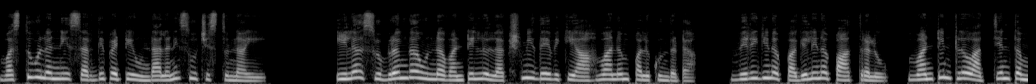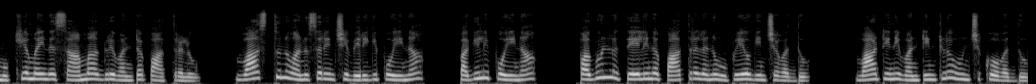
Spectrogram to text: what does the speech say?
వస్తువులన్నీ సర్దిపెట్టి ఉండాలని సూచిస్తున్నాయి. ఇలా శుభ్రంగా ఉన్న వంటిల్లు లక్ష్మీదేవికి ఆహ్వానం పలుకుందట. విరిగిన పగిలిన పాత్రలు వంటింట్లో అత్యంత ముఖ్యమైన సామాగ్రి వంట పాత్రలు. వాస్తును అనుసరించి విరిగిపోయినా పగిలిపోయినా పగుళ్ళు తేలిన పాత్రలను ఉపయోగించవద్దు. వాటిని వంటింట్లో ఉంచుకోవద్దు.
